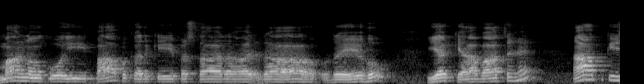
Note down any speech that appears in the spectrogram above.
मानो कोई पाप करके पछता रहे हो, यह क्या बात है? आपकी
